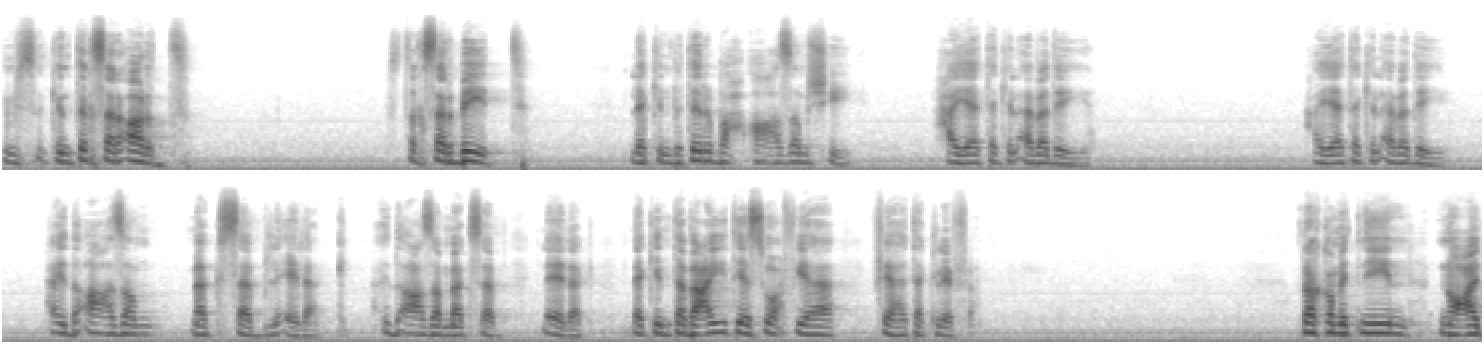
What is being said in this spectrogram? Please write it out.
يمكن تخسر أرض. تخسر بيت. لكن بتربح أعظم شيء حياتك الأبدية. حياتك الأبدية. هيدا أعظم مكسب لإلك. هيدا أعظم مكسب لإلك. لكن تبعية يسوع فيها فيها تكلفة. رقم اثنين نعد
